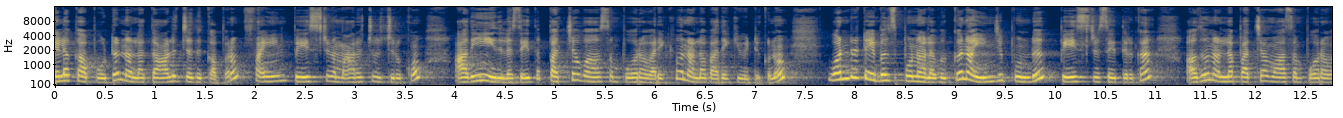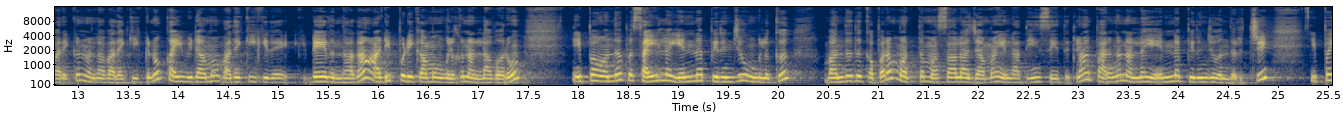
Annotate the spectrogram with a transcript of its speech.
ஏலக்காய் போட்டு நல்லா தாளிச்சதுக்கப்புறம் ஃபைன் பேஸ்ட் நம்ம அரைச்சி வச்சுருக்கோம். அதையும் இதில் சேர்த்து பச்சை வாசம் போகிற வரைக்கும் நல்லா வதக்கி விட்டுக்கணும். ஒன்றரை டேபிள் ஸ்பூன் அளவுக்கு நான் இஞ்சி பூண்டு பேஸ்ட்டு சேர்த்துருக்கேன். அதுவும் நல்லா பச்சை வாசம் போகிற வரைக்கும் நல்லா வதக்கிக்கணும். கைவிடாமல் வதக்கி கிட்டே இருந்தால் தான் அடிப்பிடிக்காமல் உங்களுக்கு நல்லா வரும். இப்போ வந்து இப்போ சைடில் எண்ணெய் பிரிஞ்சு உங்களுக்கு வந்ததுக்கப்புறம் மற்ற மசாலா ஜாமான் எல்லாத்தையும் சேர்த்துக்கலாம். பாருங்கள் நல்லா எண்ணெய் பிரிஞ்சு வந்துருச்சு. இப்போ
